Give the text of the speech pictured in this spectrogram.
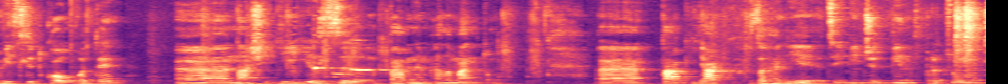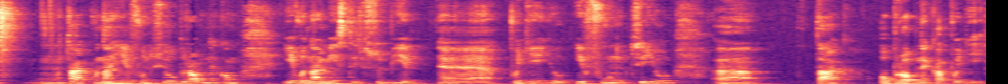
відслідковувати е, наші дії з певним елементом. Е, Так, як взагалі цей віджит bin працює? Так, вона є функцією обробником, і вона містить в собі е, подію і функцію так, обробника подій.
